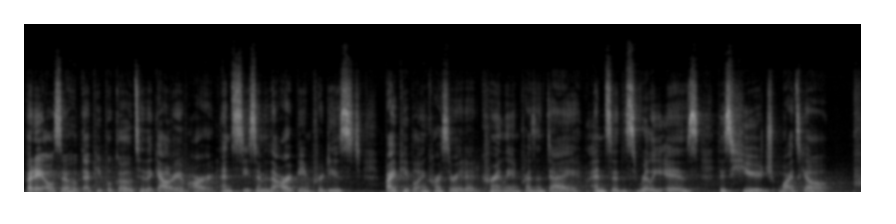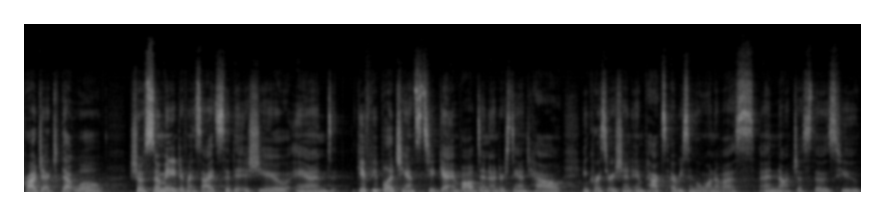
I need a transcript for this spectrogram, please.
but I also hope that people go to the Gallery of Art and see some of the art being produced by people incarcerated currently in present day. And so this really is this huge wide scale project that will show so many different sides to the issue and give people a chance to get involved and understand how incarceration impacts every single one of us and not just those who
